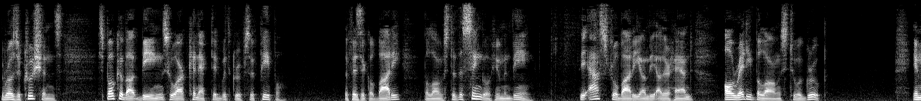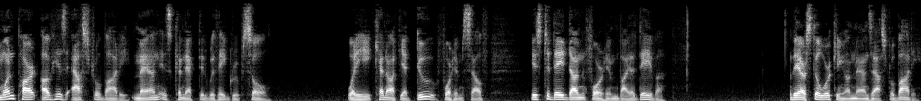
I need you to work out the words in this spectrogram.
The Rosicrucians spoke about beings who are connected with groups of people. The physical body belongs to the single human being. The astral body, on the other hand, already belongs to a group. In one part of his astral body, man is connected with a group soul. What he cannot yet do for himself is today done for him by a deva. They are still working on man's astral body.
